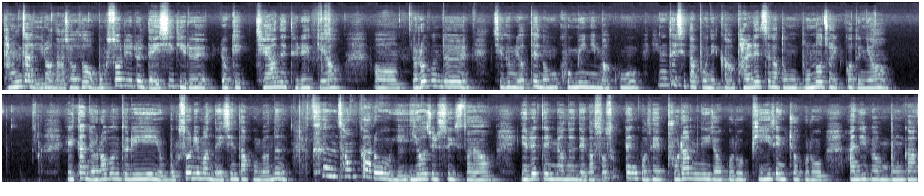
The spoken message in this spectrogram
당장 일어나셔서 목소리를 내시기를 이렇게 제안해 드릴게요. 어, 여러분들 지금 여태 너무 고민이 많고 힘드시다 보니까 밸런스가 너무 무너져 있거든요. 일단 여러분들이 요 목소리만 내신다 보면은 큰 성과로 이- 이어질 수 있어요. 예를 들면은 내가 소속된 곳에 불합리적으로, 비위생적으로, 아니면 뭔가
